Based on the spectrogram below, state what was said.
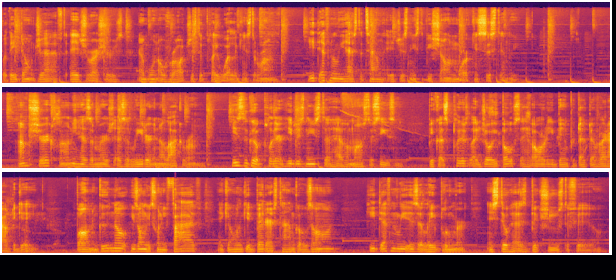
but they don't draft edge rushers number one overall just to play well against the run. He definitely has the talent, it just needs to be shown more consistently. I'm sure Clowney has emerged as a leader in the locker room. He's a good player, he just needs to have a monster season, because players like Joey Bosa have already been productive right out the gate. But on a good note, he's only 25 and can only get better as time goes on. He definitely is a late bloomer and still has big shoes to fill.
